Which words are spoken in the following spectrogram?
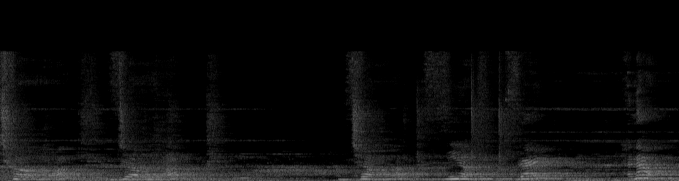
छ, ज झ राइट है ना?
